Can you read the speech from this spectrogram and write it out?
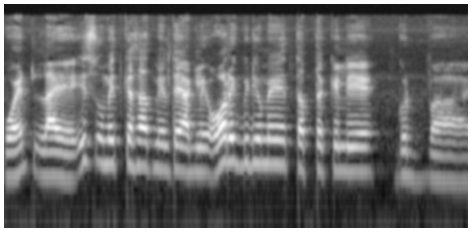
पॉइंट लाए। इस उम्मीद के साथ मिलते हैं अगले और एक वीडियो में। तब तक के लिए गुड बाय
